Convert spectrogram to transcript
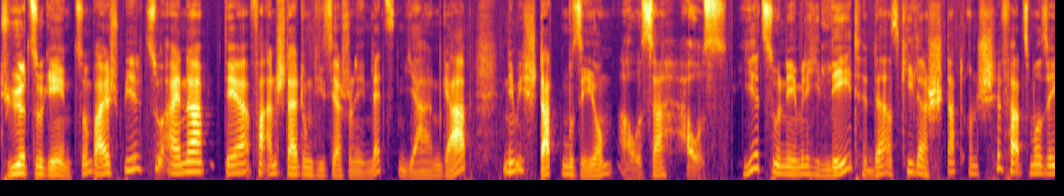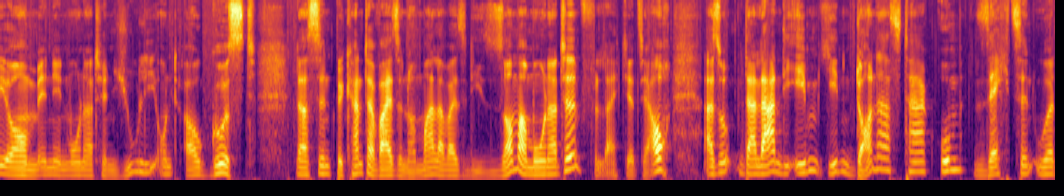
Tür zu gehen. Zum Beispiel zu einer der Veranstaltungen, die es ja schon in den letzten Jahren gab, nämlich Stadtmuseum außer Haus. Hierzu nämlich lädt das Kieler Stadt- und Schifffahrtsmuseum in den Monaten Juli und August. Das sind bekannterweise normalerweise die Sommermonate, vielleicht jetzt ja auch. Also da laden die eben jeden Donnerstag um 16.30 Uhr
